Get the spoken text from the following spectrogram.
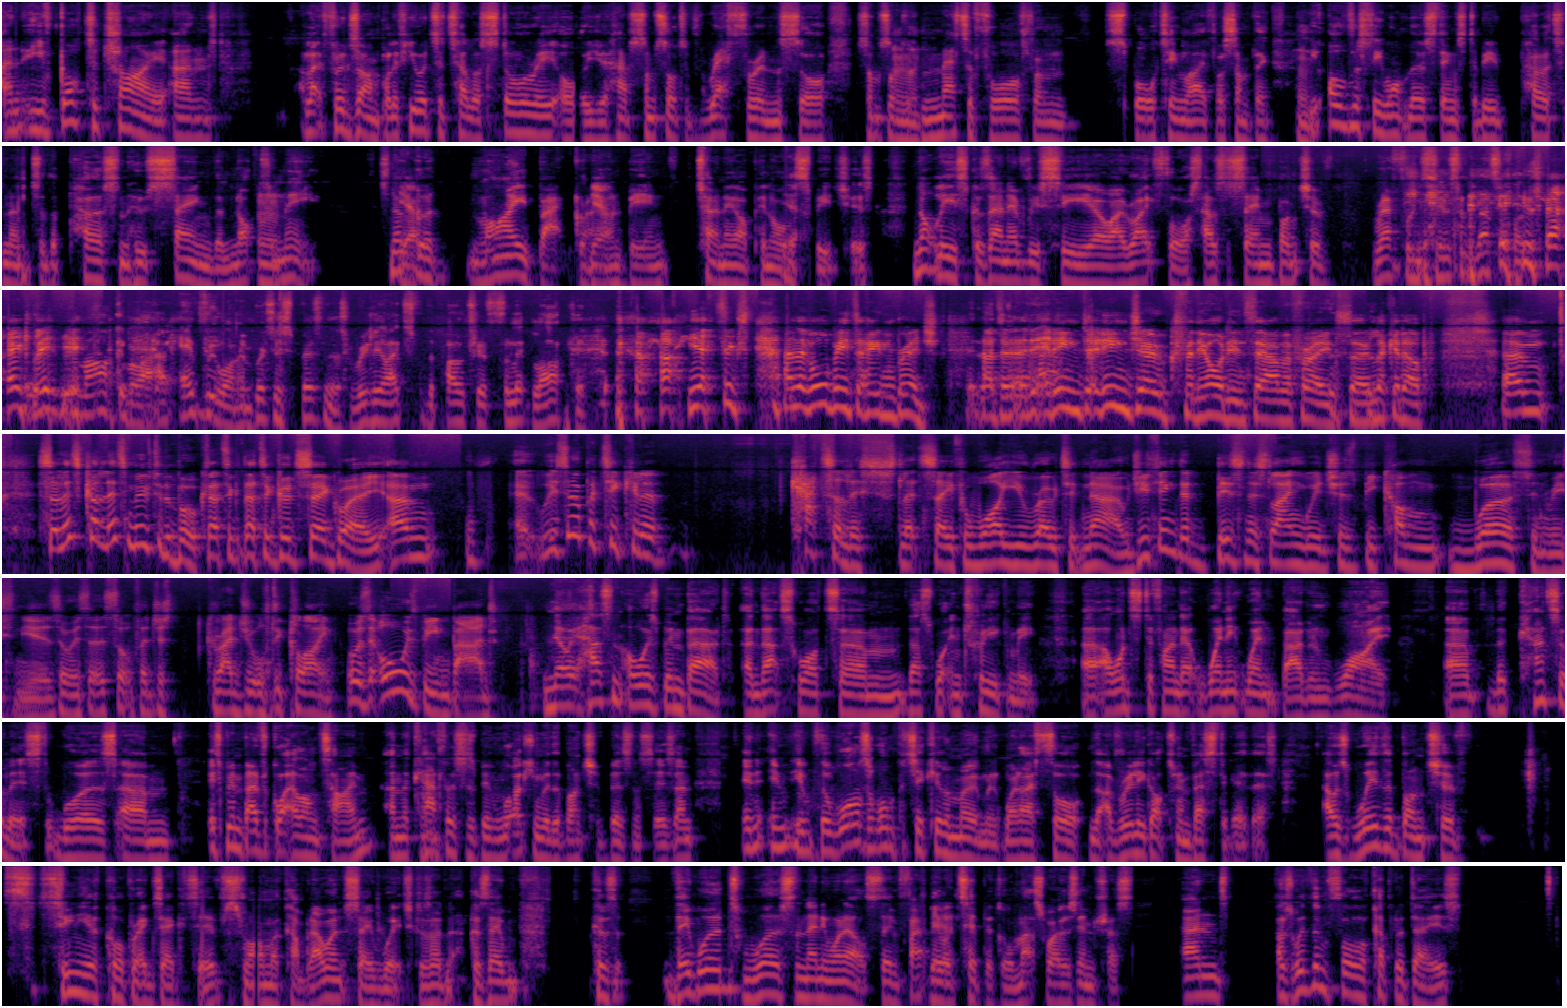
and you've got to try and like for example if you were to tell a story or you have some sort of reference or some sort mm. of metaphor from sporting life or something. Mm. You obviously want those things to be pertinent to the person who's saying them, not to hmm. me. It's no good my background yeah. being turning up in all yeah. the speeches, not least because then every CEO I write for has the same bunch of references and that's exactly remarkable how everyone in British business really likes the poetry of Philip Larkin. yes, and they've all been to Hayden Bridge. That's a, an, in, an in joke for the audience there, I'm afraid. So look it up. Um, so let's let's move to the book. That's a that's a good segue. Um, is there a particular catalyst, let's say, for why you wrote it now? Do you think that business language has become worse in recent years, or is it sort of a just gradual decline, or has it always been bad? No, it hasn't always been bad, and that's what um, that's what intrigued me. Uh, I wanted to find out when it went bad and why. Uh, the catalyst was um, it's been bad for quite a long time, and the mm. catalyst has been working with a bunch of businesses. And in, in, in, there was one particular moment when I thought that I've really got to investigate this. I was with a bunch of senior corporate executives from a company. I won't say which because because they because they weren't worse than anyone else. They, in fact, they yes. were typical, and that's why I was interested. And I was with them for a couple of days,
